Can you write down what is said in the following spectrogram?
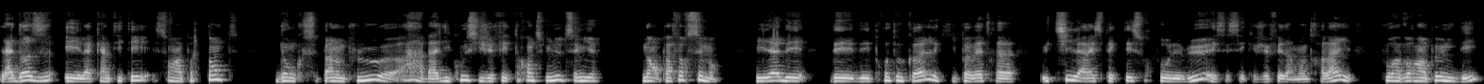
la dose et la quantité sont importantes. Donc, c'est pas non plus, euh, ah, bah, du coup, si j'ai fait 30 minutes, c'est mieux. Non, pas forcément. Il y a des, des, des protocoles qui peuvent être euh, utiles à respecter, surtout au début, et c'est ce que j'ai fait dans mon travail, pour avoir un peu une idée,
